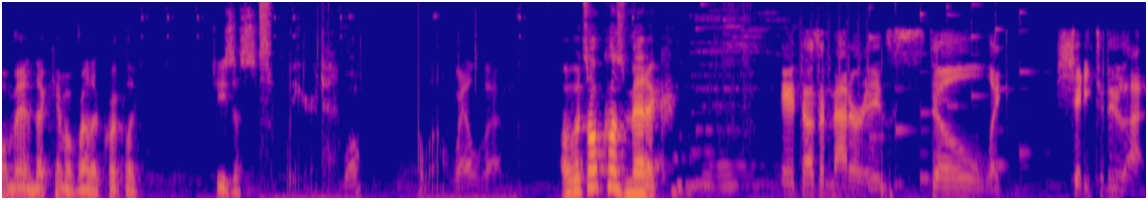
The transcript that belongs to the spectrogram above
Oh man, that came up rather quickly. Jesus. It's weird. Well, Oh well. Well then. Oh, it's all cosmetic. It doesn't matter. It's still like shitty to do that.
